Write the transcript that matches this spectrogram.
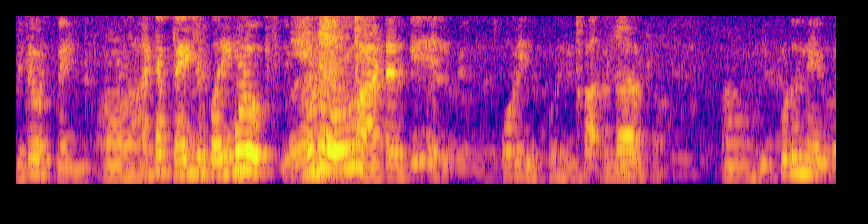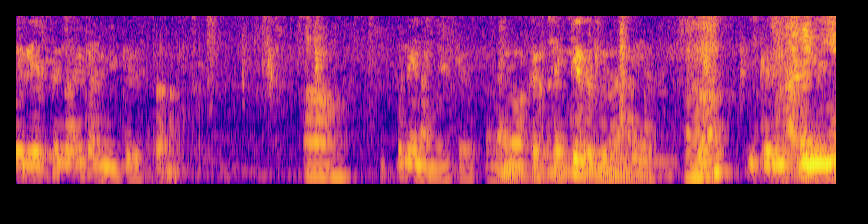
వితౌట్ పెయింట్ అంటే పెయింట్ పోయి ఇప్పుడు వాటర్కి వెళ్ళిపోయింది. పోయింది పోయింది. సార్ ఇప్పుడు నేను మీరు చెప్పిన దానికి అంగీకరిస్తాను. ఇప్పుడు నేను నేను అక్కడ చెక్కిరు చూడండి. ఆ? ఇక్కడ ఈ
